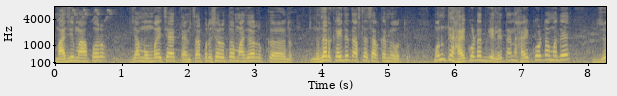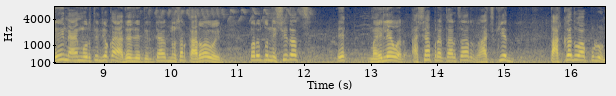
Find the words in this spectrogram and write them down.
माझी महापौर ज्या मुंबईच्या आहेत त्यांचा प्रेशर होतं. माझ्यावर क नजर कैदेत असल्यासारखं मी होतो. म्हणून ते हायकोर्टात गेलेत आणि हायकोर्टामध्ये जोही न्यायमूर्ती जो काही आदेश देतील त्यानुसार कारवाई होईल. परंतु निश्चितच एक महिलेवर अशा प्रकारचा राजकीय ताकद वापरून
